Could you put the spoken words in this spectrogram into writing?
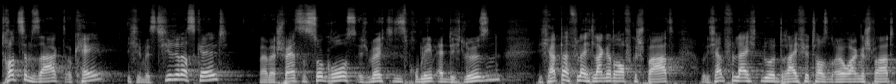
trotzdem sagt, okay, ich investiere das Geld, weil mein Schmerz ist so groß, ich möchte dieses Problem endlich lösen. Ich habe da vielleicht lange drauf gespart und ich habe vielleicht nur 3.000, 4.000 Euro angespart,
